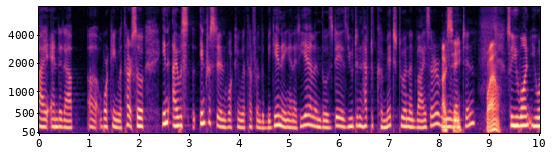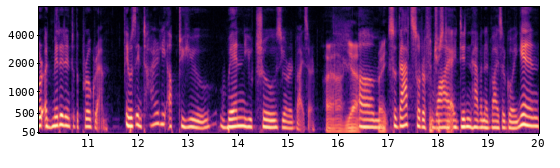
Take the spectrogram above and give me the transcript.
I ended up uh, working with her. So in I was interested in working with her from the beginning, and at Yale in those days, you didn't have to commit to an advisor when I you see. went in. Wow. So you want you were admitted into the program. It was entirely up to you when you chose your advisor. Ah, yeah. Um, right. So that's sort of why I didn't have an advisor going in,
